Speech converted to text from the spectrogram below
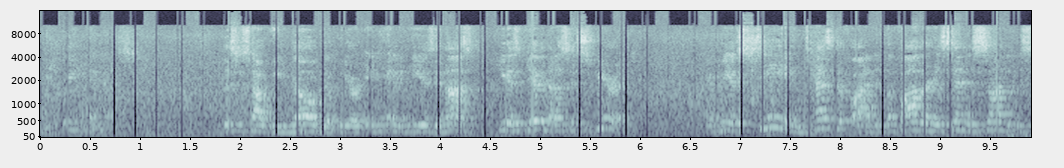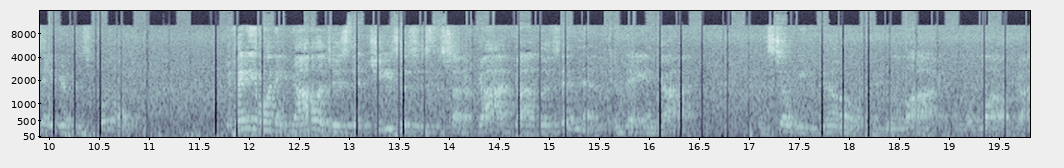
complete in us. This is how we know that we are in him and he is in us. He has given us his spirit. And we have seen and testified that the Father has sent his Son to the Savior of this world. If anyone acknowledges that Jesus is the Son of God, God lives in them, and they in God. And so we know and rely on the love God.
